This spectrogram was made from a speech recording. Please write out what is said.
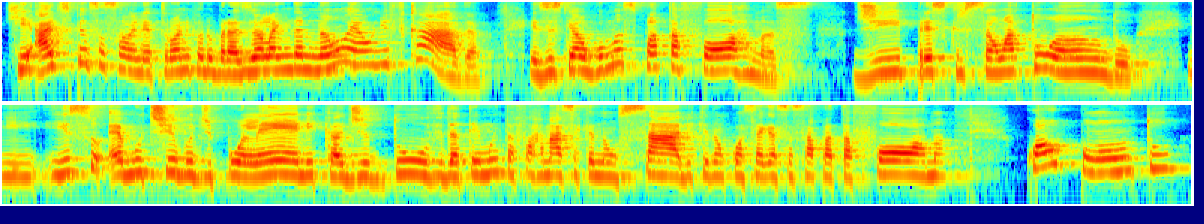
Que a dispensação eletrônica no Brasil ela ainda não é unificada. Existem algumas plataformas de prescrição atuando. E isso é motivo de polêmica, de dúvida. Tem muita farmácia que não sabe, que não consegue acessar a plataforma. Qual ponto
